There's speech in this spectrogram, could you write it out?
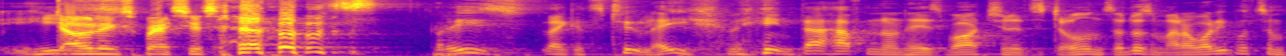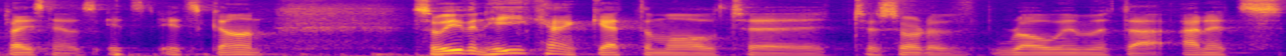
he's, Don't express yourselves. But he's like it's too late. I mean that happened on his watch and it's done. So it doesn't matter what he puts in place now. It's it's, it's gone. So even he can't get them all to to sort of row in with that. And it's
